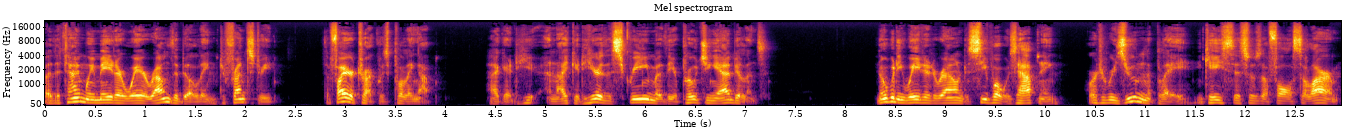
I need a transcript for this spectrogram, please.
By the time we made our way around the building to Front Street, the fire truck was pulling up. I could hear, and I could hear the scream of the approaching ambulance. Nobody waited around to see what was happening or to resume the play in case this was a false alarm.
